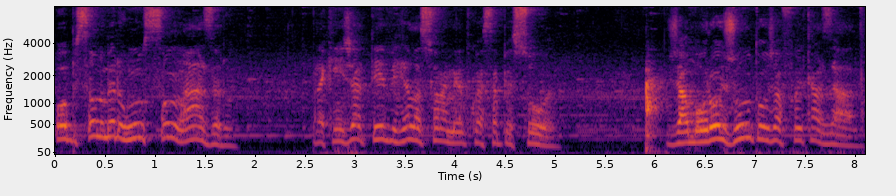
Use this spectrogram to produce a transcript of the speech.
Opção número 1, um, São Lázaro. Para quem já teve relacionamento com essa pessoa, já morou junto ou já foi casado.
